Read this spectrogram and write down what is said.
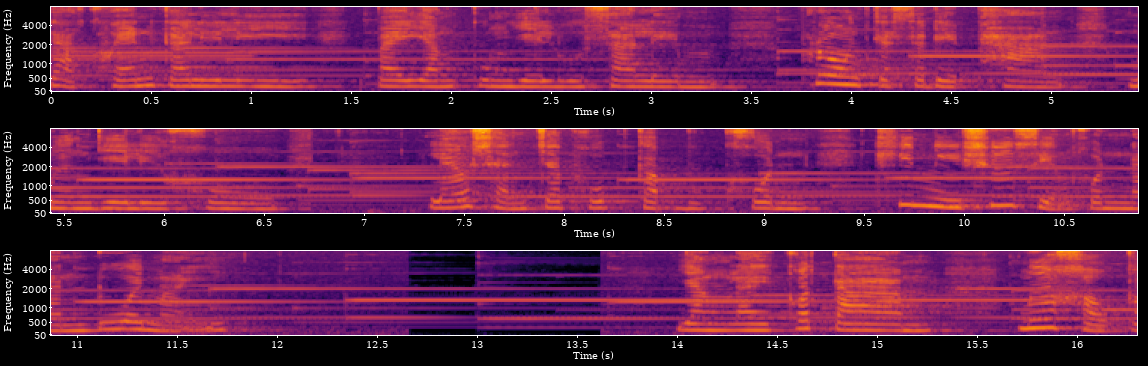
จากแคว้นกาลิลี ไปยังกรุงเยรูซาเล็ม พระองค์จะเสด็จผ่านเมืองเยริโค แล้วฉันจะพบกับบุคคลที่มีชื่อเสียงคนนั้นด้วยไหม อย่างไรก็ตาม เมื่อเขาก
